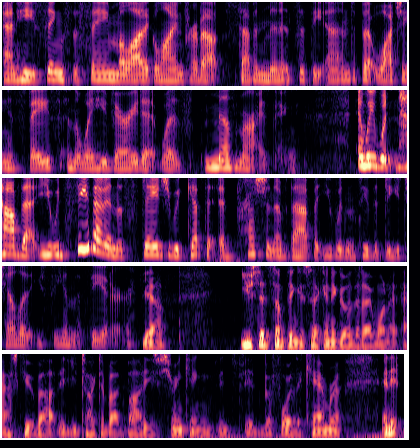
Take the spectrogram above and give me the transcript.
and he sings the same melodic line for about seven minutes at the end. But watching his face and the way he varied it was mesmerizing. And we wouldn't have that. You would see that in the stage. You would get the impression of that, but you wouldn't see the detail that you see in the theater. Yeah. You said something a second ago that I want to ask you about. You talked about bodies shrinking it, it, before the camera, and it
